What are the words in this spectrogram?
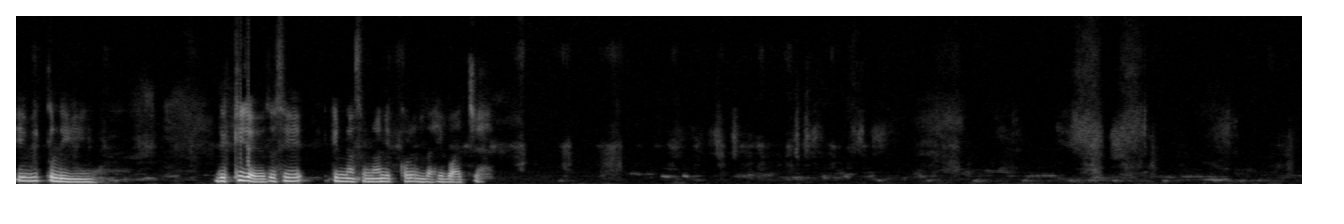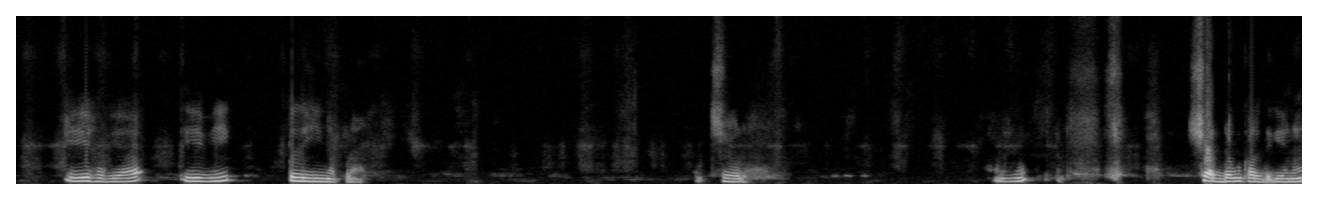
ਇਹ ਵੀ ਕਲੀਨ ਦੇਖੀ ਜਾਇਓ ਤੁਸੀਂ। ਕਿੰਨਾ ਸੋਹਣਾ ਨਿਕਲ ਹੁੰਦਾ ਹੈ ਬਾਅਦ ਚ। ਇਹ ਹੋ ਗਿਆ, ਇਹ ਵੀ ਕਲੀਨ ਆਪਣਾ। ਚਲੋ। ਹੁਣ ਇਹਨੂੰ ਸ਼ਟ ਡਾਊਨ ਕਰ ਦਈਏ ਨਾ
